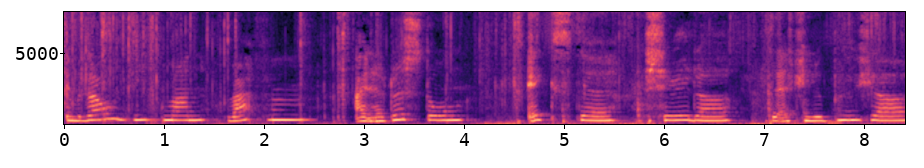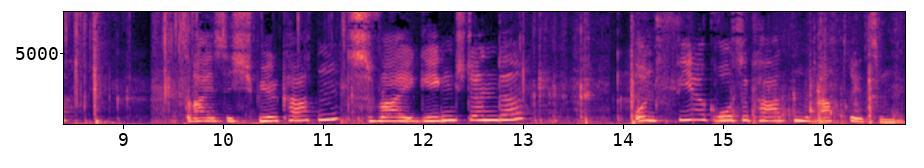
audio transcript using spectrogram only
Im Raum sieht man Waffen, eine Rüstung, Äxte, Schilder, sehr viele Bücher, 30 Spielkarten, zwei Gegenstände und vier große Karten mit acht Rätseln.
